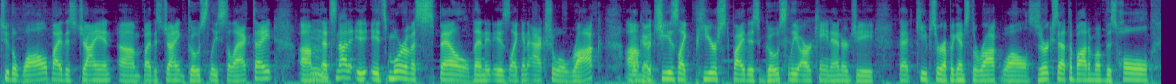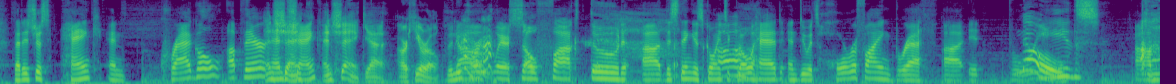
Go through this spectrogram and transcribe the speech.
to the wall by this giant um, by this giant ghostly stalactite. Um, Hmm. That's not. It, it's more of a spell than it is like an actual rock. Um, Okay. But she is like pierced by this ghostly arcane energy that keeps her up against the rock wall. Zirk's at the bottom of this hole that is just Hank and Craggle up there and, And, Shank, Shank. And Shank, yeah, our hero. The new Oh, party. we're so fucked, dude. Uh, this thing is going to go ahead and do its horrifying breath. Uh, it No. breathes. Um,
